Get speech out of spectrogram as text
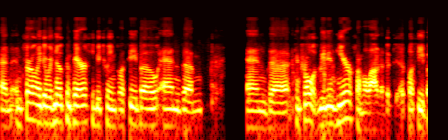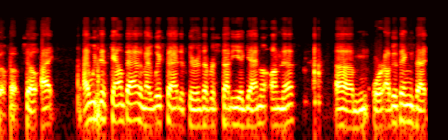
And, and certainly there was no comparison between placebo and, um, and uh, controls. We didn't hear from a lot of the placebo folks. So I, I would discount that, and I wish that if there is ever a study again on this um, or other things, that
